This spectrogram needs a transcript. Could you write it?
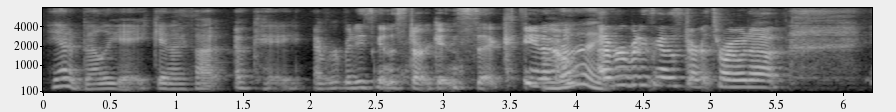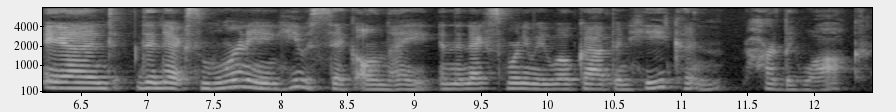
he had a bellyache. And I thought, okay, everybody's going to start getting sick. You know, Right. everybody's going to start throwing up. And the next morning, he was sick all night. And the next morning, we woke up and he couldn't hardly walk.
